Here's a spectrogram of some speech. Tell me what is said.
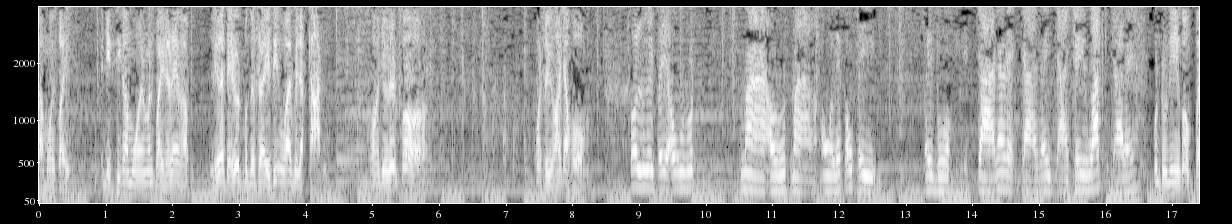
ขโมยไก่เด็กที่ขโมยมันไปแล้วครับ เหลือแต่รถมอเตอร์ไซค์ทิ้งไว้เป็นหลักฐานพอเจอรถก็ ก็สืบหาเจ้าของ ก็เลยไปเอารถมาเอารถมาเอาแล้วก็ไปไปบวกจ่านั่นแหละจ่าอะไรจ่าชัยวัฒน์จ่าอะไรอะคุณตุนีก็ไป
